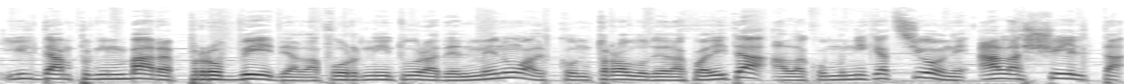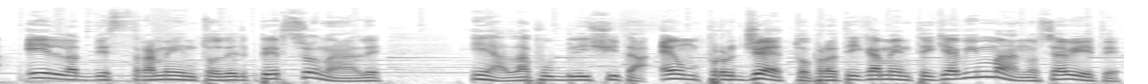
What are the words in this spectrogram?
Il Dumpling Bar provvede alla fornitura del menu, al controllo della qualità, alla comunicazione, alla scelta e l'addestramento del personale e alla pubblicità. È un progetto praticamente chiave in mano. Se avete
